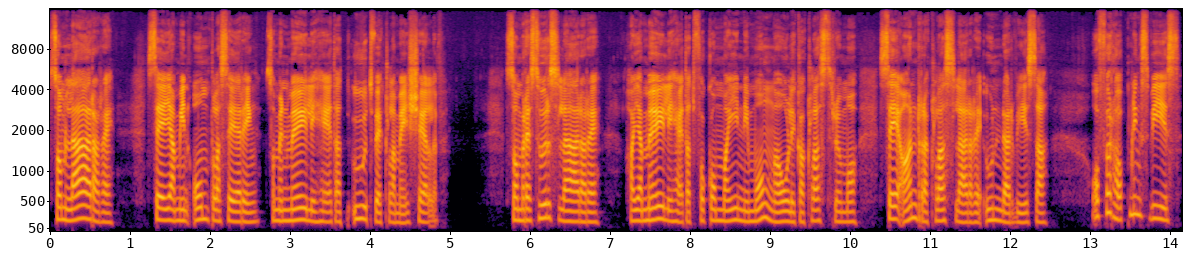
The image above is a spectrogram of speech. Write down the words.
Som lärare ser jag min omplacering som en möjlighet att utveckla mig själv. Som resurslärare har jag möjlighet att få komma in i många olika klassrum och se andra klasslärare undervisa och förhoppningsvis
